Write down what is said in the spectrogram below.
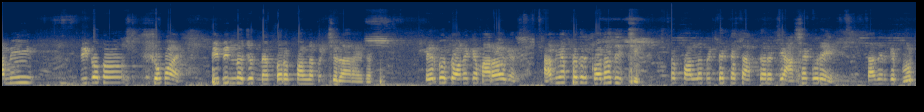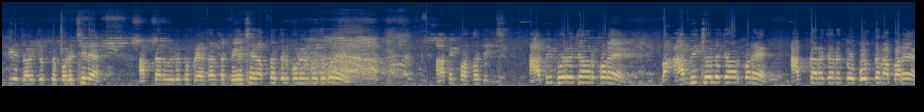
আমি বিগত সময় বিভিন্ন জন মেম্বার অফ পার্লামেন্ট ছিল আড়াই হাজার এর মধ্যে অনেকে মারাও গেছে। আমি আপনাদের কথা দিচ্ছি। পার্লামেন্টের কাছে আপনারা যে আশা করে তাদেরকে ভোট দিয়ে জয়যুক্ত করেছিলেন, আপনারা ওই রকম রেজাল্টটা পেয়েছেন আপনাদের মনের মতো করে? আমি কথা দিচ্ছি। আমি মরে যাওয়ার পরে বা আমি চলে যাওয়ার পরে আপনারা যেন কেউ বলতে না পারেন,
